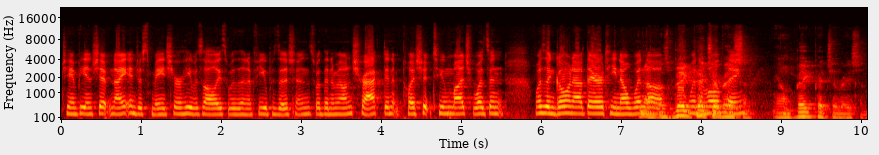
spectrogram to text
championship night, and just made sure he was always within a few positions within him on track. Didn't push it too much. wasn't wasn't going out there to you know win No, the win the picture whole racing. thing. You know, big picture racing,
